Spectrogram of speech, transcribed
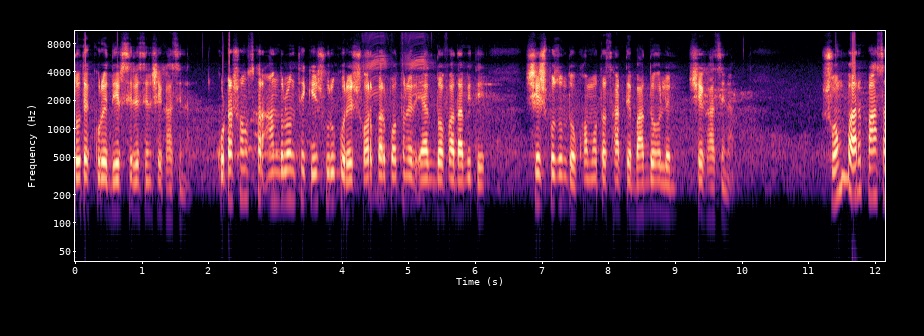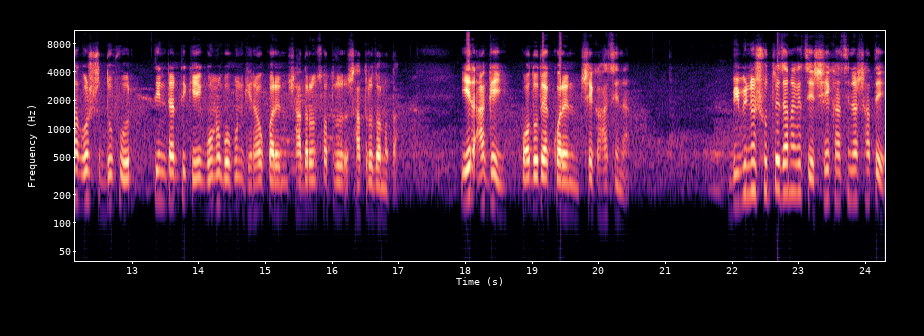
পদত্যাগ করে দেশ ছেড়েছেন শেখ হাসিনা। কোটা সংস্কার আন্দোলন থেকে শুরু করে সরকার পতনের এক দফা দাবিতে শেষ পর্যন্ত ক্ষমতা ছাড়তে বাধ্য হলেন শেখ হাসিনা। সোমবার পাঁচ আগস্ট দুপুর তিনটার দিকে গণভবন ঘেরাও করেন সাধারণ ছাত্র ছাত্র জনতা। এর আগেই পদত্যাগ করেন শেখ হাসিনা। বিভিন্ন সূত্রে জানা গেছে, শেখ হাসিনার সাথে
